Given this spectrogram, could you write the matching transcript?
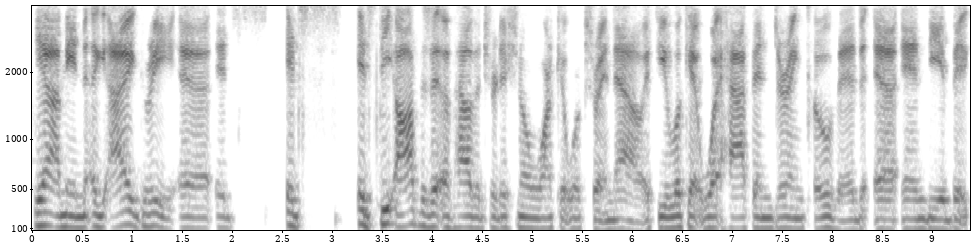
Yeah, I mean, I, agree. Uh, it's it's it's the opposite of how the traditional market works right now. If you look at what happened during COVID uh, and the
